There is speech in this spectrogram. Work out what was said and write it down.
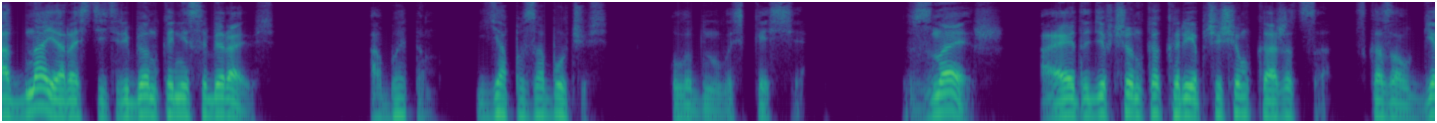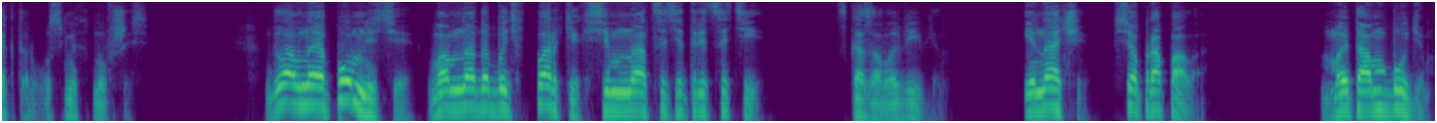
Одна я растить ребенка не собираюсь. — Об этом я позабочусь, — улыбнулась Кэсси. — Знаешь, а эта девчонка крепче, чем кажется, — сказал Гектор, усмехнувшись. — Главное, помните, вам надо быть в парке к 17.30, — сказала Вивьен. — Иначе все пропало. — «Мы там будем»,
